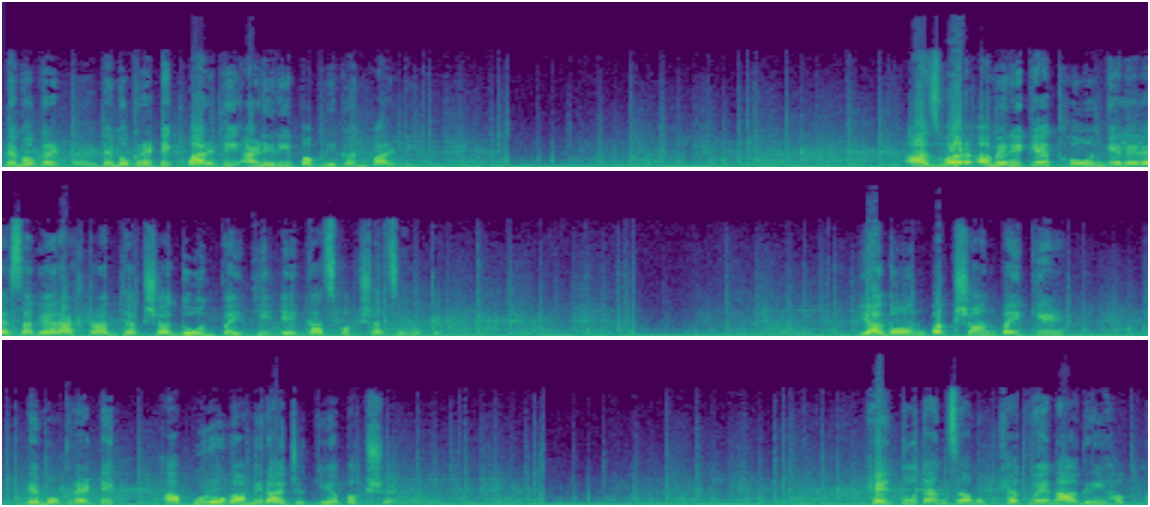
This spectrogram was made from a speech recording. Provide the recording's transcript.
डेमोक्रेट डेमोक्रेटिक पार्टी आणि रिपब्लिकन पार्टी. आजवर अमेरिकेत होऊन गेलेले सगळे राष्ट्राध्यक्ष दोन पैकी एकाच पक्षाचे होते. या दोन पक्षांपैकी डेमोक्रेटिक हा पुरोगामी राजकीय पक्ष आहे. हेतू त्यांचा मुख्यत्वे नागरी हक्क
